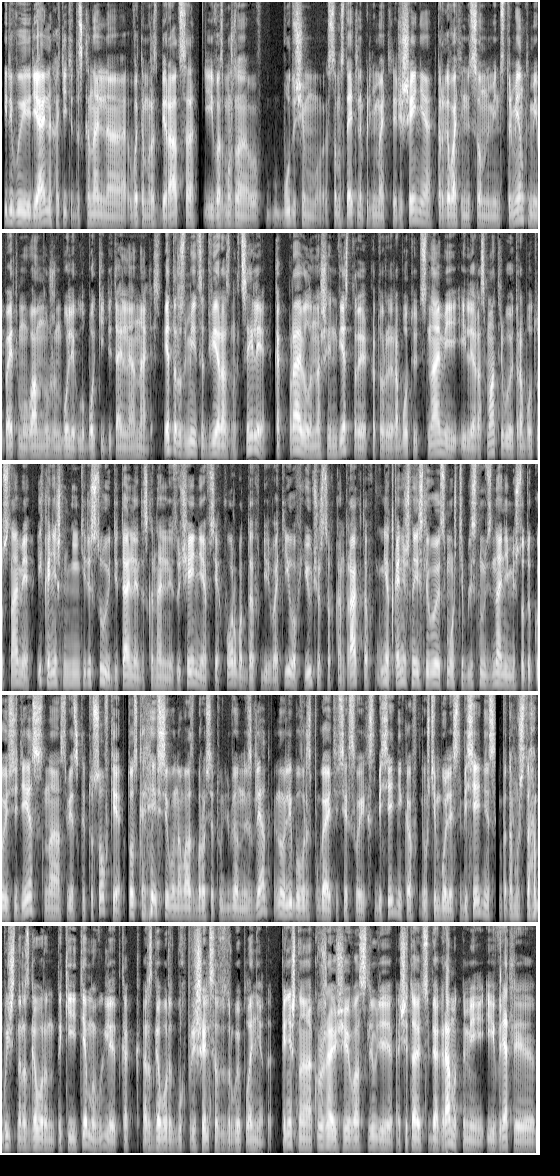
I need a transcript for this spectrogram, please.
или вы реально хотите досконально в этом разбираться и, возможно, в будущем самостоятельно принимать решения, торговать инвестиционными инструментами, и поэтому вам нужен более глубокий детальный анализ. Это, разумеется, две разных цели. Как правило, наши инвесторы, которые работают с нами или рассматривают работу с нами, их, конечно, не интересует детальное доскональное изучение всех форвардов, деривативов, фьючерсов, контрактов. Нет, конечно, если вы сможете блеснуть знаниями, что такое CDS на светской тусовке, то, скорее всего, на вас бросят удивленный взгляд. Ну, либо вы распугаете всех своих собеседников, уж тем более собеседниц, потому что обычно разговоры на такие темы выглядят как разговоры двух пришельцев с другой планеты. Конечно, окружающие вас люди считают себя грамотными и вряд ли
